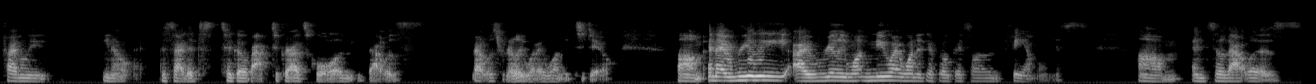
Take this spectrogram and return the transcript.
finally, you know, decided to go back to grad school. And that was, that was really what I wanted to do. Um, and I really, I really want, knew I wanted to focus on families. Um, and so that was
